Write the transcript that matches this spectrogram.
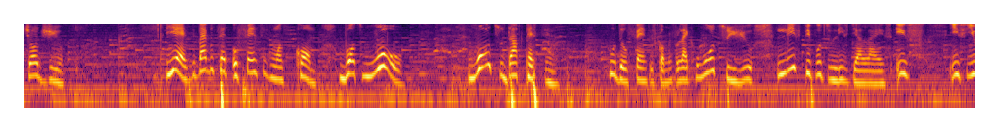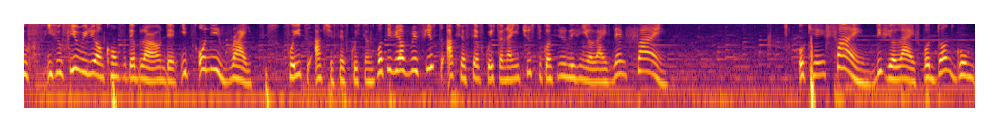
judge you Yes, the Bible said offenses must come, but woe, woe to that person who the offense is coming from. Like woe to you. Leave people to live their life. If if you if you feel really uncomfortable around them it's only right for you to ask yourself questions but if you have refused to ask yourself questions and you choose to continue living your life then fine okay fine live your life but don't go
